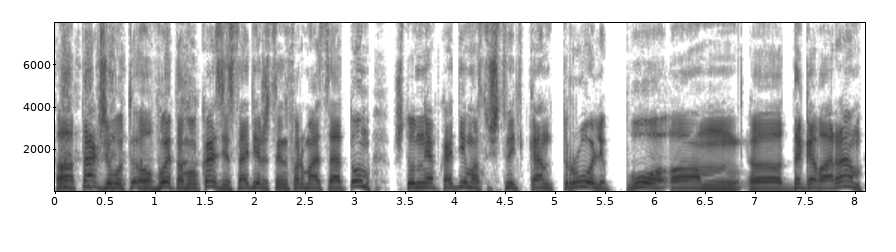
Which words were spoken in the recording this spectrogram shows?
А также вот в этом указе содержится информация о том, что необходимо осуществить контроль по э, э, договорам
